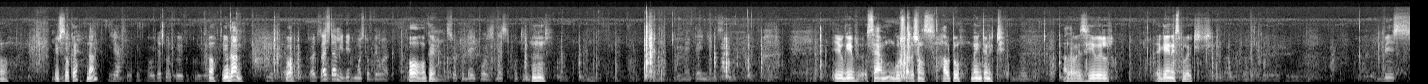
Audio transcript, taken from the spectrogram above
Oh, it's okay? Done? Yeah. Okay. I just want you to clean Oh, you done? Yes. Last time he did most of the work. Oh, okay. Mm, so today it was just putting mm -hmm. maintaining. You give Sam good suggestions how to maintain it. Mm -hmm. Otherwise he will again exploit it. This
